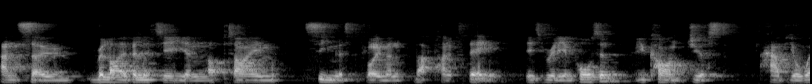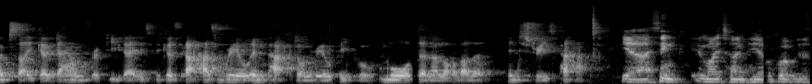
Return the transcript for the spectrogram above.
And so reliability and uptime, seamless deployment, that kind of thing is really important. You can't just have your website go down for a few days because that has real impact on real people more than a lot of other industries perhaps. Yeah, I think in my time here, I've worked with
